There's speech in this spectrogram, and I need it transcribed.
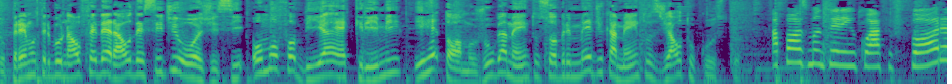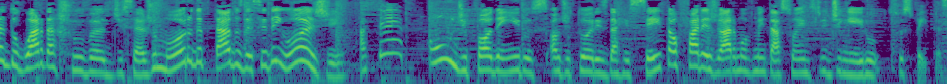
Supremo Tribunal Federal decide hoje se homofobia é crime e retoma o julgamento sobre medicamentos de alto custo. Após manterem o COAF fora do guarda-chuva de Sérgio Moro, deputados decidem hoje até onde podem ir os auditores da Receita ao farejar movimentações de dinheiro suspeitas.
